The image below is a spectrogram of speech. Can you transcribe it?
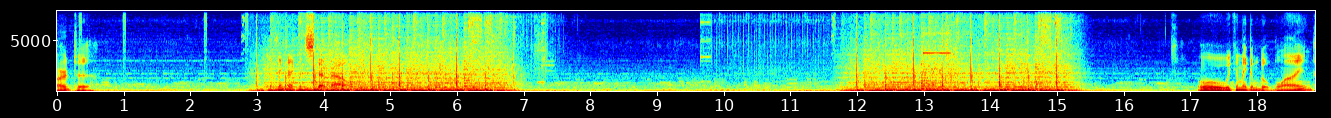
Hard to. I think I can step out. Oh, we can make him go blind.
